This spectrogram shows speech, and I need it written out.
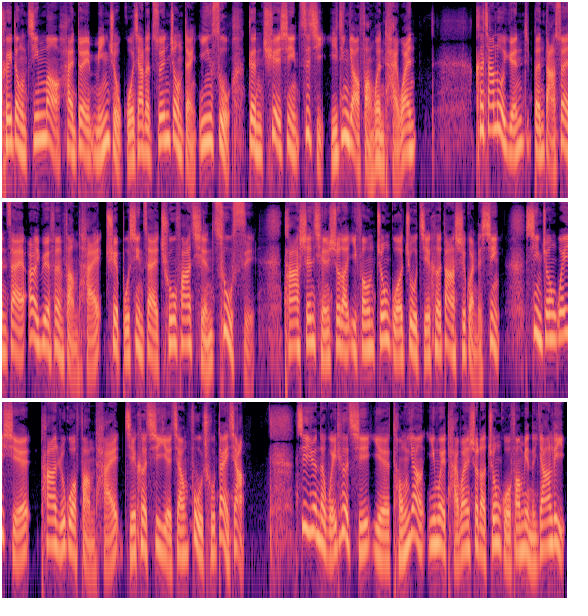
推动经贸和对民主国家的尊重等因素，更确信自己一定要访问台湾。科加洛原本打算在二月份访台，却不幸在出发前猝死。他生前收到一封中国驻捷克大使馆的信，信中威胁他，如果访台，捷克企业将付出代价。妓院的维特奇也同样因为台湾受到中国方面的压力，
